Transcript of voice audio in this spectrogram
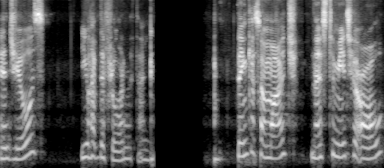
NGOs. You have the floor, Natalia. Thank you so much. Nice to meet you all.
